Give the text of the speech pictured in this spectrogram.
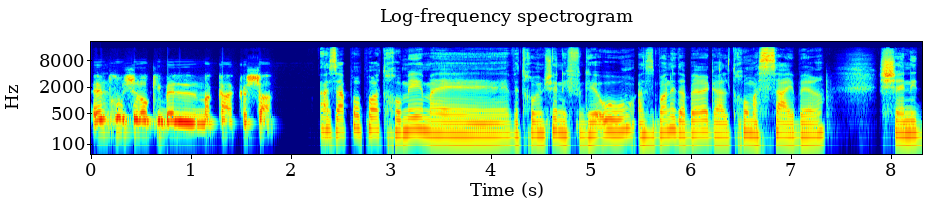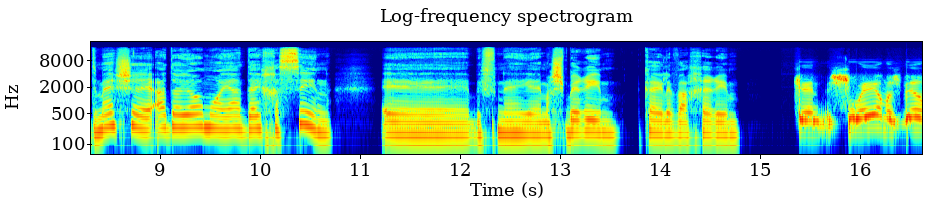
אין תחום שלא קיבל מכה קשה. אז אפרופו התחומים אה, ותחומים שנפגעו, אז בוא נדבר רגע על תחום הסייבר, שנדמה שעד היום הוא היה די חסין אה, בפני אה, משברים כאלה ואחרים. כן, שועי המשבר,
